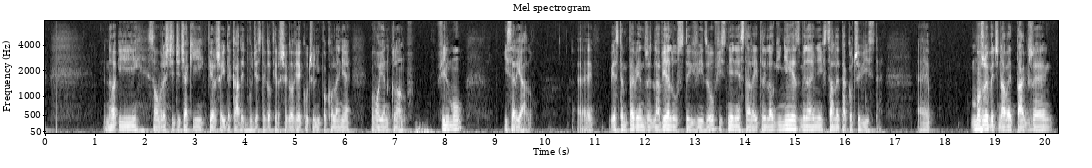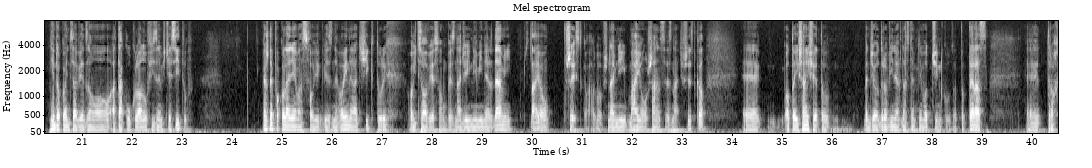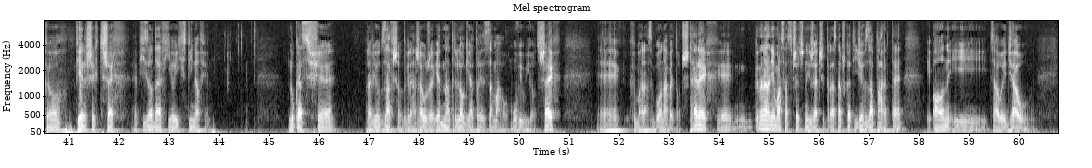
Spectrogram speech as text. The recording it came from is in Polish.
No i są wreszcie dzieciaki pierwszej dekady XXI wieku, czyli pokolenie wojen klonów, filmu i serialu. E, jestem pewien, że dla wielu z tych widzów istnienie starej trylogii nie jest bynajmniej wcale tak oczywiste. Może być nawet tak, że nie do końca wiedzą o ataku klonów i zemście Sithów. Każde pokolenie ma swoje Gwiezdne Wojny, a ci, których ojcowie są beznadziejnymi nerdami, znają wszystko, albo przynajmniej mają szansę znać wszystko. E, o tej szansie to będzie odrobinę w następnym odcinku. To, to teraz e, trochę o pierwszych trzech epizodach i o ich spin-offie. Lukas się prawie od zawsze odgrażał, że jedna trylogia to jest za mało. Mówił i o trzech, e, chyba raz było nawet o czterech. E, generalnie masa sprzecznych rzeczy. Teraz na przykład idzie w zaparte i on i cały dział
